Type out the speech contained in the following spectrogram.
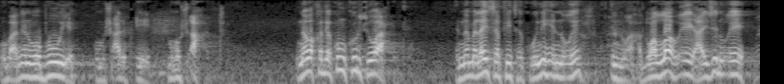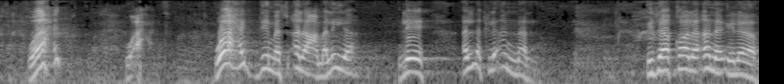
وبعدين وبوية ومش عارف إيه ما هوش أحد. إنما قد يكون كرسي واحد. إنما ليس في تكوينه إنه إيه؟ إنه أحد. والله إيه عايزينه إيه؟ واحد وأحد. واحد دي مسألة عملية. ليه؟ قال لك لأن إذا قال أنا إله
